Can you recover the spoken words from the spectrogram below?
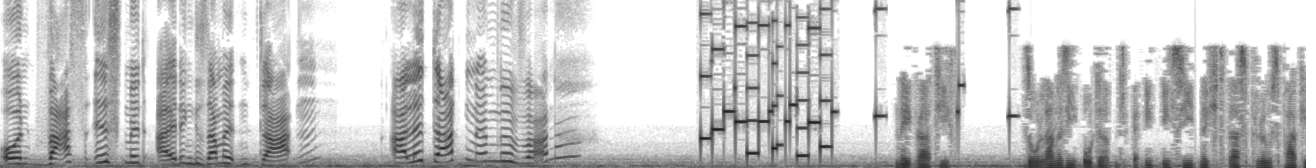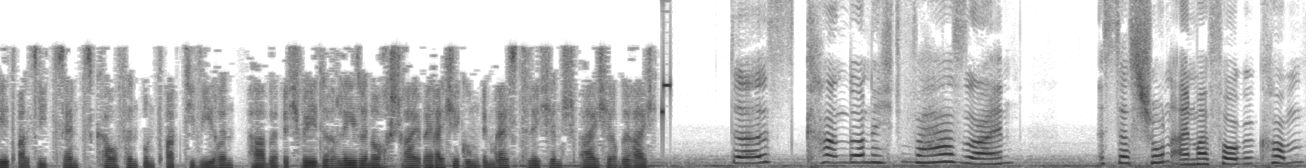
Und was ist mit all den gesammelten Daten? Alle Daten im Nirvana? Negativ. Solange Sie oder JEC nicht das Plus-Paket als Lizenz kaufen und aktivieren, habe ich weder Lese- noch Schreibberechtigung im restlichen Speicherbereich. Das kann doch nicht wahr sein. Ist das schon einmal vorgekommen?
